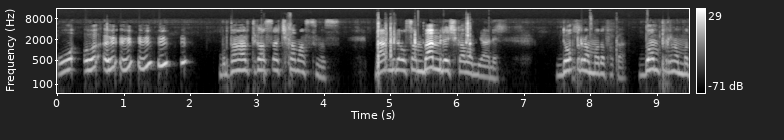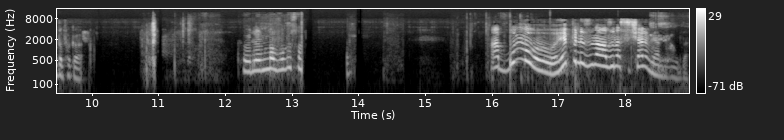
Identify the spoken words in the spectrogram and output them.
O o ö, ö, ö, ö. Buradan artık asla çıkamazsınız. Ben bile olsam ben bile çıkamam yani. Don't run motherfucker. Don't run motherfucker. Köylerime vurursan Ha bu mu? Hepinizin ağzına sıçarım yani burada.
